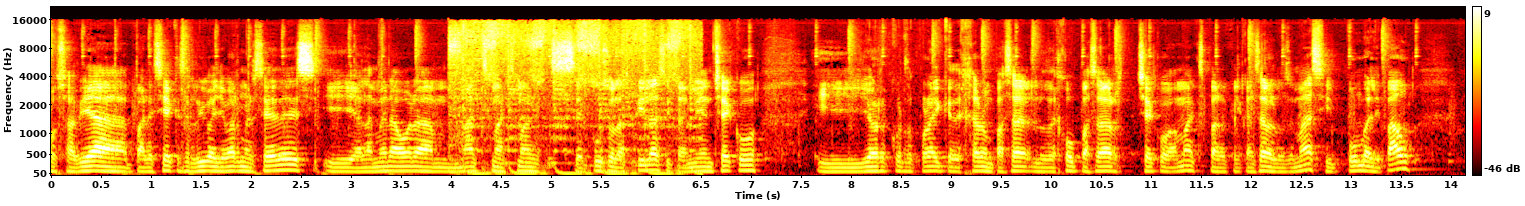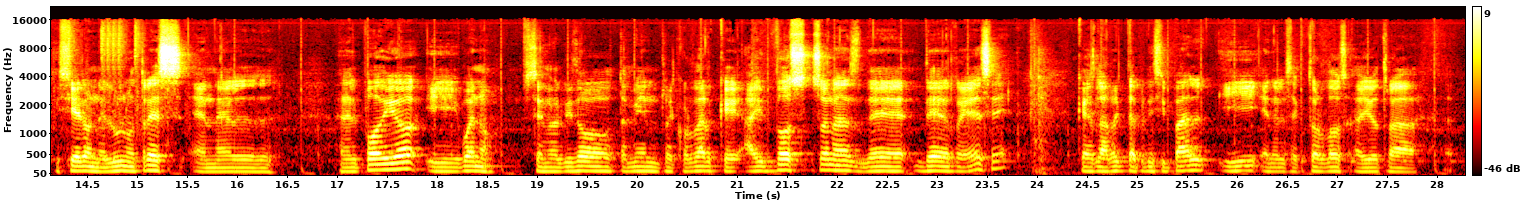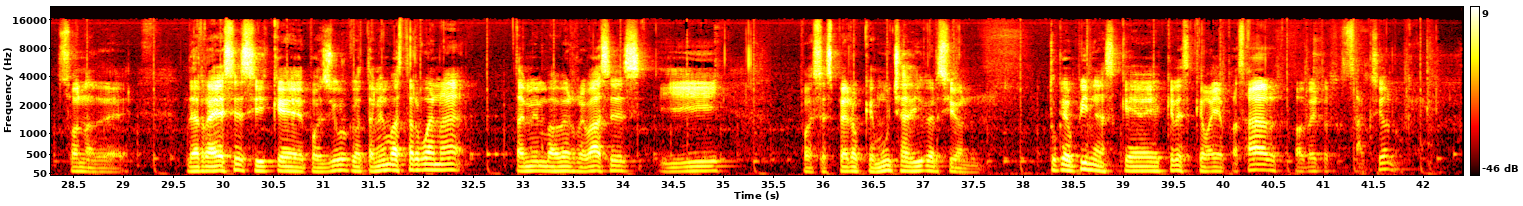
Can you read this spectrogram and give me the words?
pues había parecía que se lo iba a llevar Mercedes y a la mera hora Max Max Max se puso las pilas y también Checo. Y yo recuerdo por ahí que dejaron pasar lo dejó pasar Checo a Max para que alcanzara a los demás y pumba y pau hicieron el 1-3 en el en el podio. Y bueno se me olvidó también recordar que hay dos zonas de DRS, que es la recta principal, y en el sector 2 hay otra zona de DRS, así que pues yo creo que también va a estar buena, también va a haber rebases y pues espero que mucha diversión. ¿Tú qué opinas? ¿Qué crees que vaya a pasar? ¿Va a haber acción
